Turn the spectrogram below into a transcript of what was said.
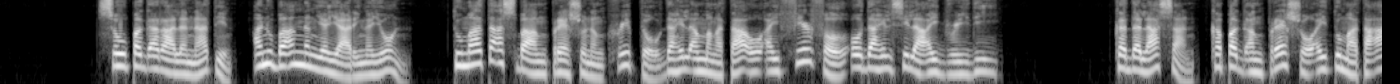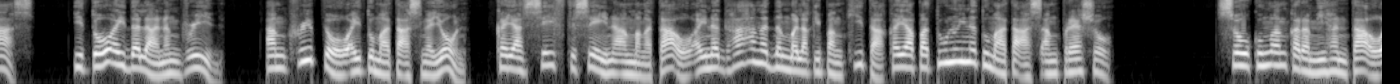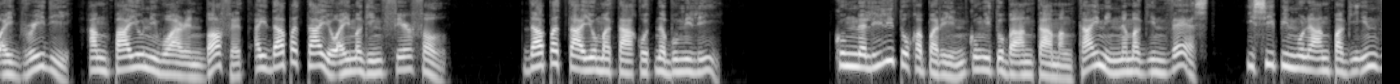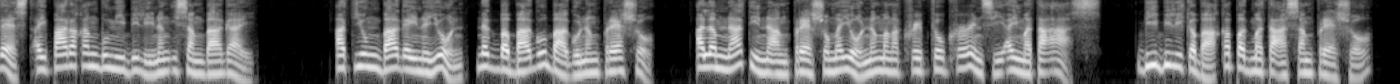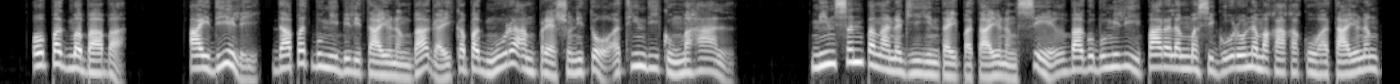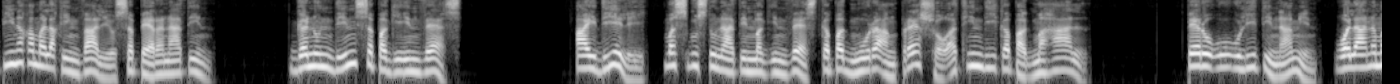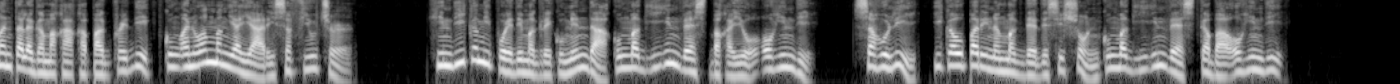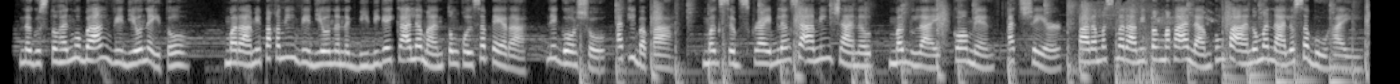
So pag-aralan natin, ano ba ang nangyayari ngayon? Tumataas ba ang presyo ng crypto dahil ang mga tao ay fearful o dahil sila ay greedy? Kadalasan, kapag ang presyo ay tumataas, ito ay dala ng greed. Ang crypto ay tumataas ngayon, kaya safe to say na ang mga tao ay naghahangad ng malaki pang kita kaya patuloy na tumataas ang presyo. So kung ang karamihan tao ay greedy, ang payo ni Warren Buffett ay dapat tayo ay maging fearful. dapat tayo matakot na bumili. Kung nalilito ka pa rin kung ito ba ang tamang timing na mag-invest, isipin mo na ang pag invest ay para kang bumibili ng isang bagay. At yung bagay na yon, nagbabago-bago ng presyo. Alam natin na ang presyo ngayon ng mga cryptocurrency ay mataas. Bibili ka ba kapag mataas ang presyo? O pag mababa? Ideally, dapat bumibili tayo ng bagay kapag mura ang presyo nito at hindi kung mahal. Minsan pa nga naghihintay pa tayo ng sale bago bumili para lang masiguro na makakakuha tayo ng pinakamalaking value sa pera natin. Ganun din sa pag invest Ideally, mas gusto natin mag-invest kapag mura ang presyo at hindi kapag mahal. Pero uulitin namin, wala naman talaga makakapag-predict kung ano ang mangyayari sa future. Hindi kami pwede magrekomenda kung mag-i-invest ba kayo o hindi. Sa huli, ikaw pa rin ang magdedesisyon kung mag-i-invest ka ba o hindi. Nagustuhan mo ba ang video na ito? Marami pa kaming video na nagbibigay kaalaman tungkol sa pera, negosyo, at iba pa. Mag-subscribe lang sa aming channel, mag-like, comment, at share, para mas marami pang makaalam kung paano manalo sa buhay.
